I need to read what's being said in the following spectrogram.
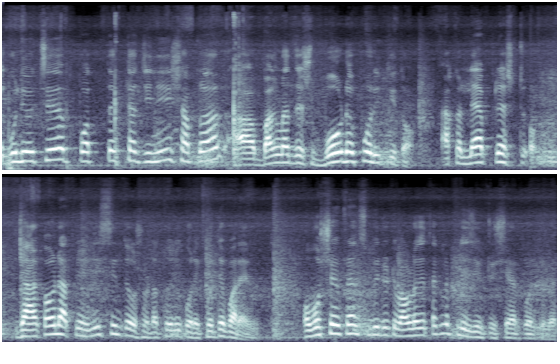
এগুলি হচ্ছে প্রত্যেকটা জিনিস আপনার বাংলাদেশ বোর্ডে পরিচিত একটা ল্যাব টেস্ট, যার কারণে আপনি নিশ্চিন্তে ওষুধটা তৈরি করে খেতে পারেন। অবশ্যই ফ্রেন্ডস ভিডিওটি ভালো লেগে থাকলে প্লিজ একটু শেয়ার করে দেবেন।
